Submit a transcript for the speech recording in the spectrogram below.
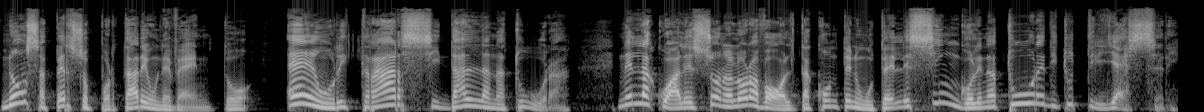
non saper sopportare un evento è un ritrarsi dalla natura, nella quale sono a loro volta contenute le singole nature di tutti gli esseri.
